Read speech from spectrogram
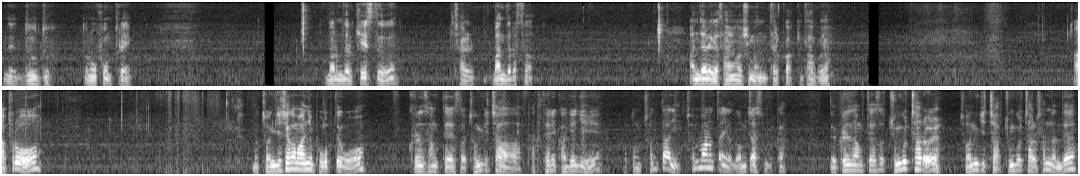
네, 누드 또는 오픈 프레임 나름대로 케이스 잘 만들어서 안전하게 사용하시면 될 것 같기도 하고요. 앞으로 뭐 전기차가 많이 보급되고 그런 상태에서 전기차 배터리 가격이 보통 천 단위, 천만 원 단위가 넘지 않습니까? 네, 그런 상태에서 중고차를 전기차, 중고차를 샀는데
